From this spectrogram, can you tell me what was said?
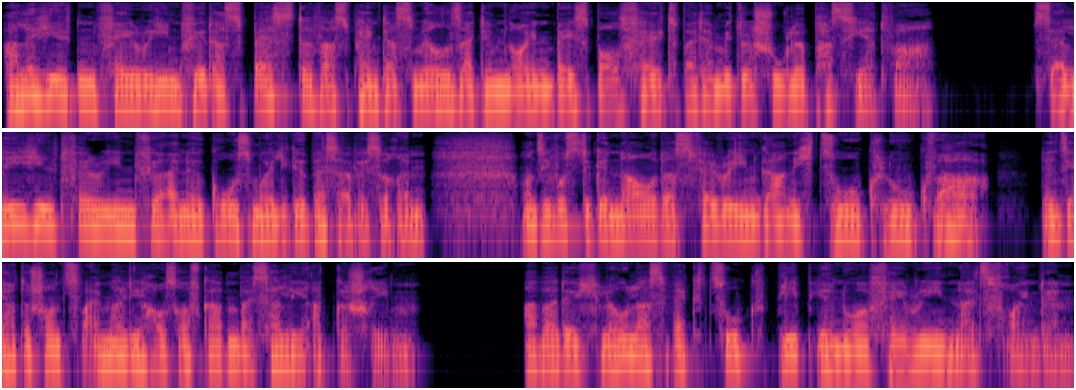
Alle hielten Fayreen für das Beste, was Painters Mill seit dem neuen Baseballfeld bei der Mittelschule passiert war. Sally hielt Farine für eine großmäulige Besserwisserin, und sie wusste genau, dass Farine gar nicht so klug war, denn sie hatte schon zweimal die Hausaufgaben bei Sally abgeschrieben. Aber durch Lolas Wegzug blieb ihr nur Farine als Freundin.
